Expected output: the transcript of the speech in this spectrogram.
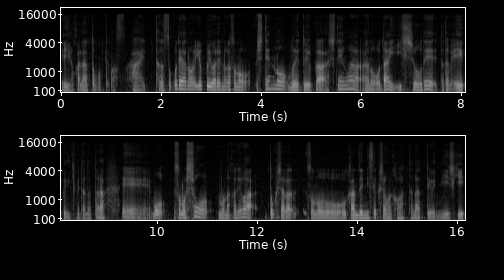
いいのかなと思ってます。はい。ただそこであのよく言われるのがその視点のブレというか視点はあの第1章で例えば A 君に決めたんだったら、えー、もうその章の中では読者がその完全にセクションが変わったなっていう認識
